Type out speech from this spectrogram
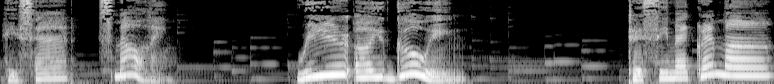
he said, smiling. Where are you going? To see my grandma,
